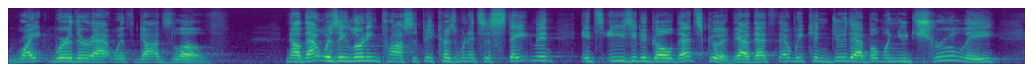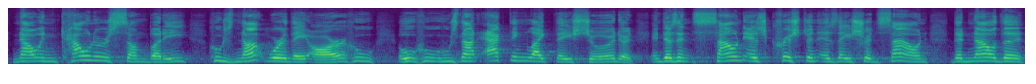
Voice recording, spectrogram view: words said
right where they're at with God's love. Now, that was a learning process because when it's a statement, it's easy to go, that's good. Yeah, that's, that we can do that. But when you truly now encounter somebody who's not where they are, who, who, who's not acting like they should, or, and doesn't sound as Christian as they should sound, that now the,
